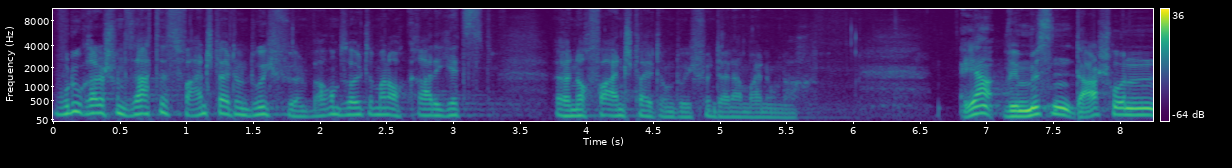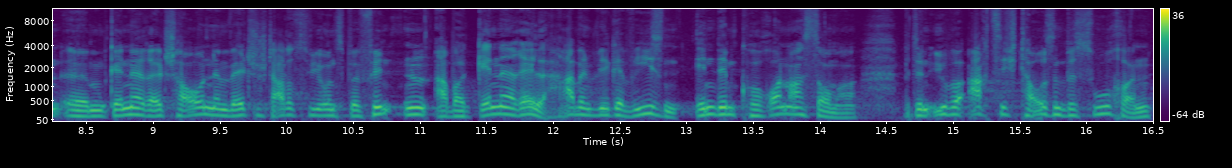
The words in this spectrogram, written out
Wo du gerade schon sagtest, Veranstaltungen durchführen, warum sollte man auch gerade jetzt äh, noch Veranstaltungen durchführen, deiner Meinung nach? Ja, wir müssen da schon ähm, generell schauen, in welchem Status wir uns befinden. Aber generell haben wir gewiesen, in dem Corona-Sommer mit den über 80.000 Besuchern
